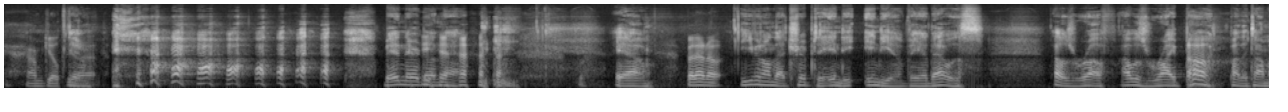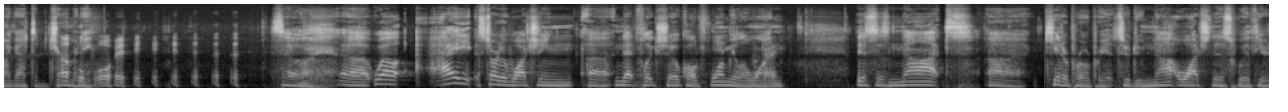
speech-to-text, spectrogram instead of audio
I'm guilty Yeah. of that. been there, done that. yeah, But I know even on that trip to Indi- India, man, that was that was rough. I was ripe by, by the time I got to Germany. oh boy, So, uh, well, I started watching a Netflix show called Formula One. This is not uh, kid appropriate, so do not watch this with your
